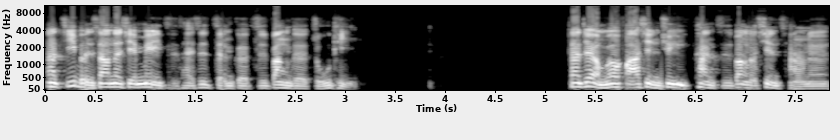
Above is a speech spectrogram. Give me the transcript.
那基本上那些妹子才是整个直棒的主体。大家有没有发现去看直棒的现场呢？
